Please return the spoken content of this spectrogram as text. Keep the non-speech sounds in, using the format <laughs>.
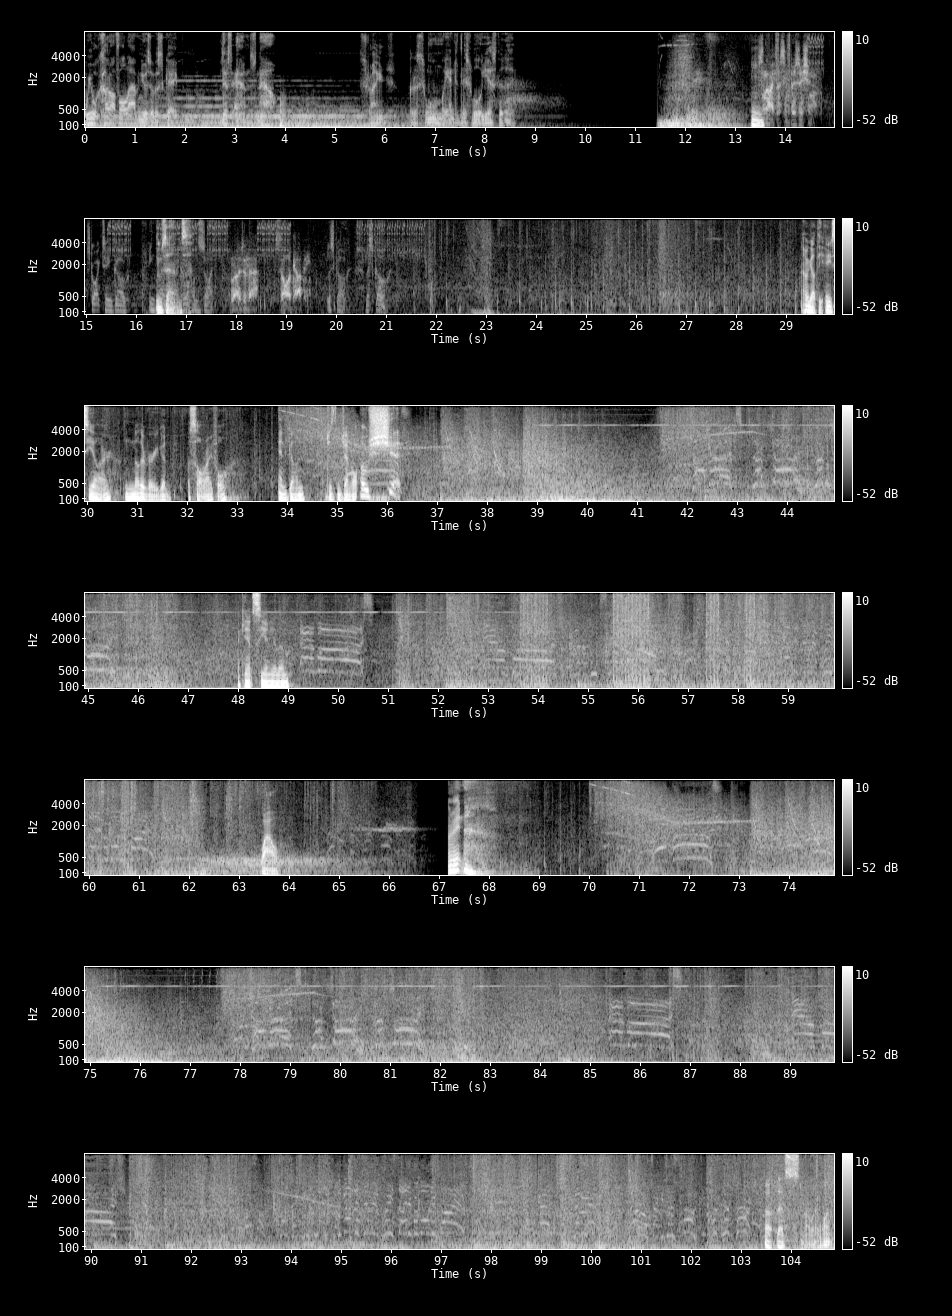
We will cut off all avenues of escape. This ends now. Strange. Could have sworn we ended this war yesterday. Hmm. Snipers in position. Strike team go. Loose ends. Roger that. Solid copy. Let's go. Let's go. Now we got the ACR, another very good assault rifle and gun, just in general. Oh shit! I can't see any of them. Wow. All right. Oh, that's not what I want.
